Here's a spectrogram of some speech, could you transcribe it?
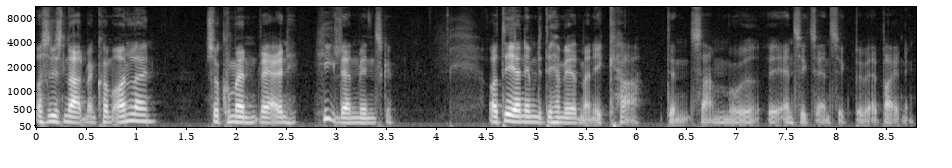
Og så lige snart man kom online, så kunne man være en helt anden menneske. Og det er nemlig det her med, at man ikke har den samme måde øh, ansigt til ansigt bearbejdning.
